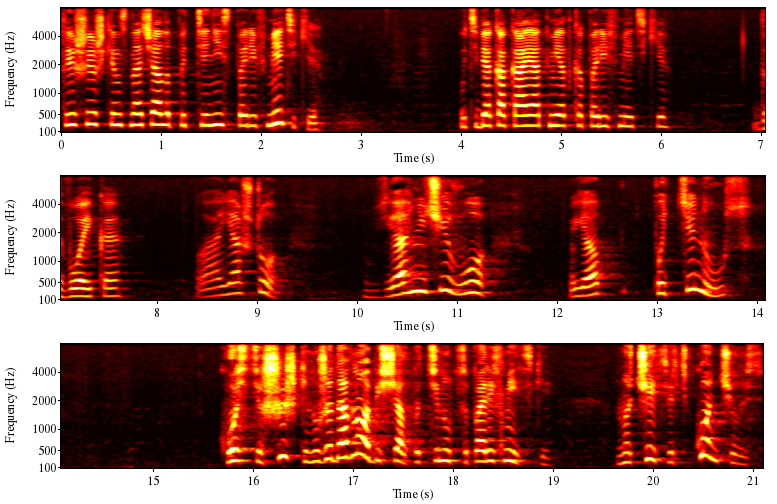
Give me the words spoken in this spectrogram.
Ты, Шишкин, сначала подтянись по арифметике. У тебя какая отметка по арифметике? Двойка. А я что? Я ничего. Я подтянусь. Костя Шишкин уже давно обещал подтянуться по арифметике, но четверть кончилась,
